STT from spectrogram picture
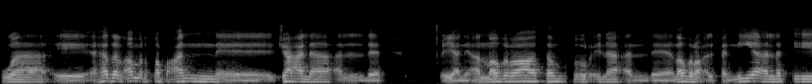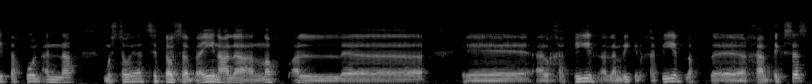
وهذا الأمر طبعا آه، جعل يعني النظرة تنظر إلى النظرة الفنية التي تقول أن مستويات 76 على النفط آه، الخفيف الأمريكي الخفيف نفط آه، خام تكساس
